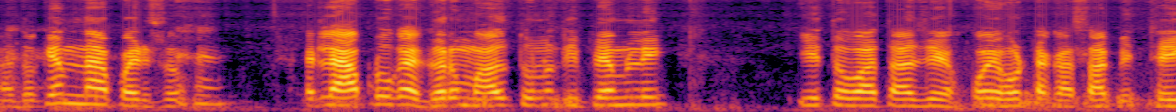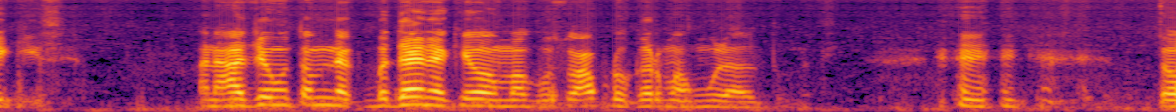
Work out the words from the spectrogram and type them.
હા તો કેમ ના પાડશો? એટલે આપણું કાંઈ ઘરમાં હાલતું નથી ફેમિલી એ તો વાત આજે કોઈ સો સાબિત થઈ ગઈ છે. અને આજે હું તમને બધાને કહેવા માગું છું આપણું ઘરમાં મૂળ હાલતું નથી. તો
